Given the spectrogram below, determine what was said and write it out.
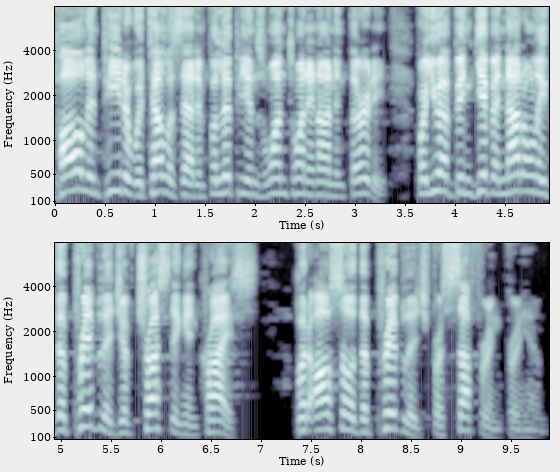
Paul and Peter would tell us that in Philippians 1, 29 and 30. For you have been given not only the privilege of trusting in Christ, but also the privilege for suffering for him.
